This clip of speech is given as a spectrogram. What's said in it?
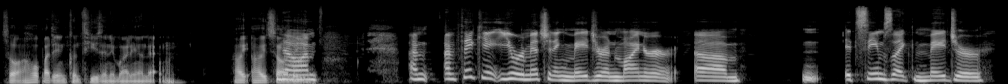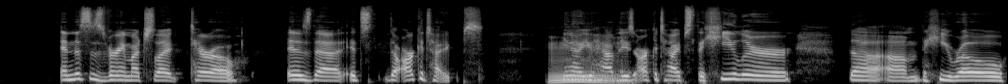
So I hope I didn't confuse anybody on that one. How how you sound? No, I'm I'm I'm thinking you were mentioning major and minor. Um, it seems like major, and this is very much like tarot, is that it's the archetypes. Mm. You know, you have these mm. archetypes: the healer, the um, the hero,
